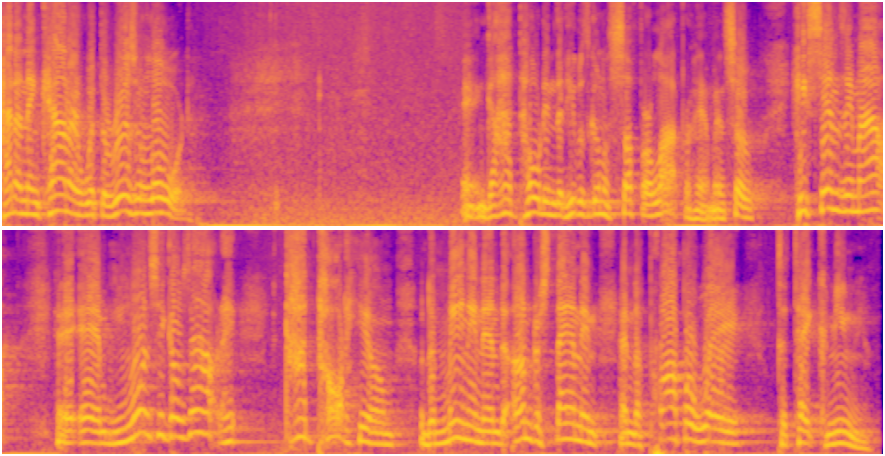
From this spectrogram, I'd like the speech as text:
Had an encounter with the risen Lord. And God told him that he was going to suffer a lot for him. And so he sends him out. And once he goes out, God taught him the meaning and the understanding and the proper way to take communion.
